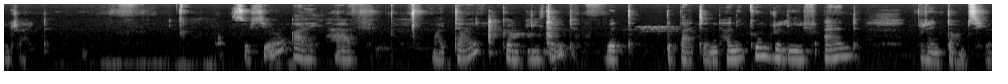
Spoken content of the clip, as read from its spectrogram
all right so here I have my tie completed with the pattern honeycomb relief and Printemps here.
